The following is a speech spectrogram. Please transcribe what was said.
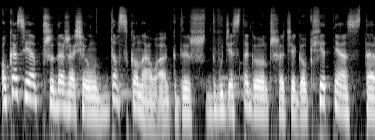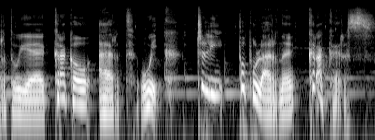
Okazja przydarza się doskonała, gdyż 23 kwietnia startuje Krakow Art Week, czyli popularny Crackers.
